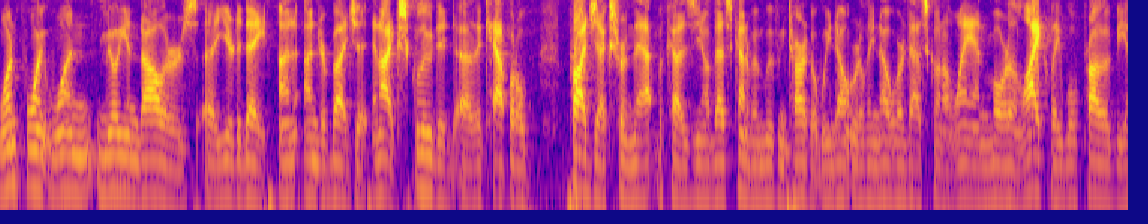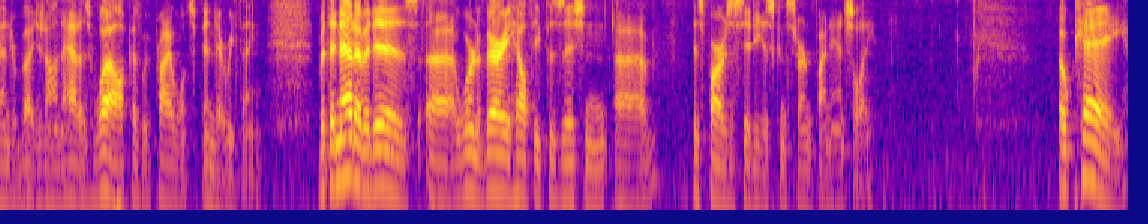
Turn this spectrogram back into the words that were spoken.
$1.1 million uh, year-to-date un- under budget. And I excluded the capital projects from that because, you know, that's kind of a moving target. We don't really know where that's going to land. More than likely, we'll probably be under budget on that as well because we probably won't spend everything. But the net of it is, uh, we're in a very healthy position uh, as far as the city is concerned financially. Okay,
